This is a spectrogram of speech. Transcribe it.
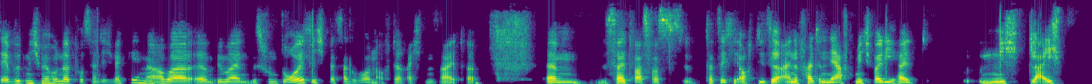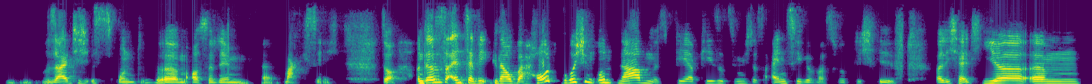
der wird nicht mehr hundertprozentig weggehen, ne, aber ähm, immerhin ist schon deutlich besser geworden auf der rechten Seite. Ähm, ist halt was, was tatsächlich auch diese eine Falte nervt mich, weil die halt nicht gleichseitig ist und ähm, außerdem äh, mag ich sie nicht. So, und das ist eins der, genau, bei Hautbrüchen und Narben ist PHP so ziemlich das Einzige, was wirklich hilft, weil ich halt hier ähm,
